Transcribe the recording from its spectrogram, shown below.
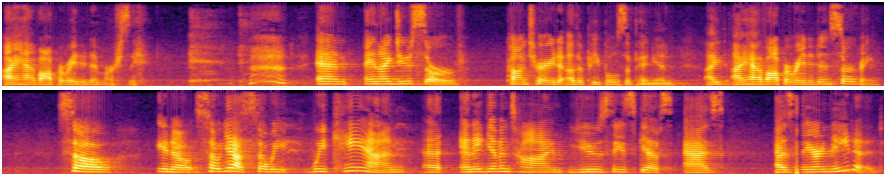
I have operated in mercy. And, and I do serve, contrary to other people's opinion. I, I have operated in serving. So, you know, so yes, so we, we can at any given time use these gifts as, as they are needed.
